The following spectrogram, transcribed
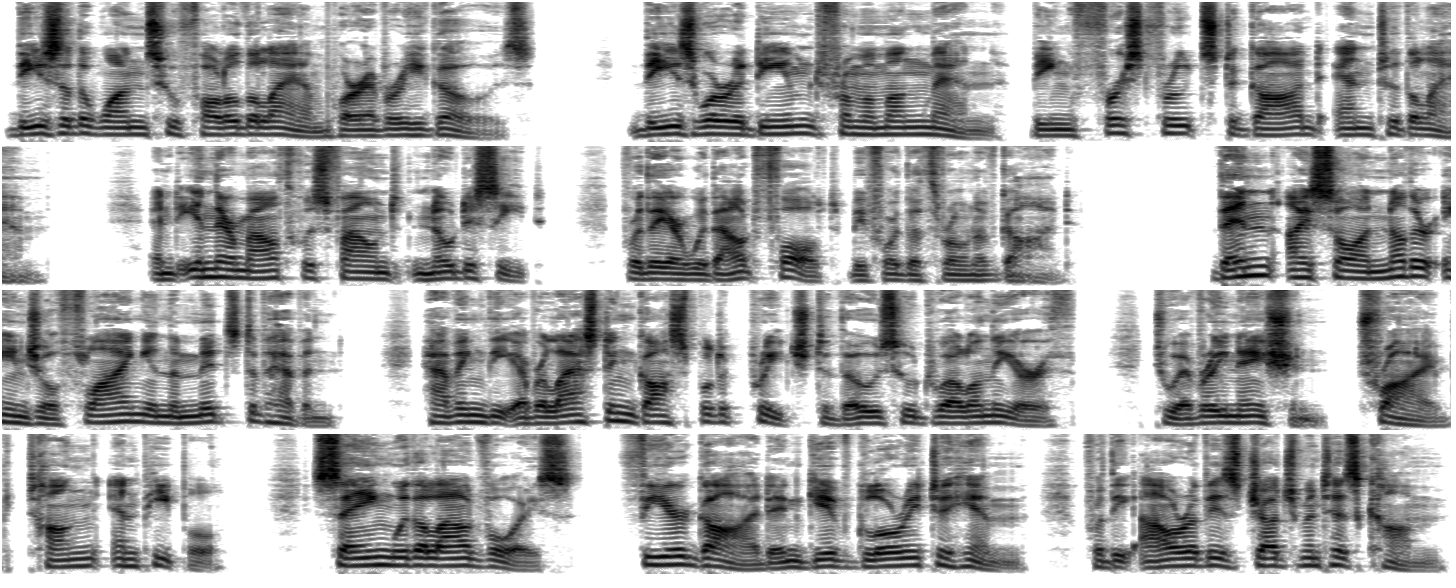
These are the ones who follow the Lamb wherever he goes. These were redeemed from among men, being firstfruits to God and to the Lamb. And in their mouth was found no deceit, for they are without fault before the throne of God. Then I saw another angel flying in the midst of heaven, having the everlasting gospel to preach to those who dwell on the earth, to every nation, tribe, tongue, and people, saying with a loud voice, Fear God and give glory to him, for the hour of his judgment has come,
